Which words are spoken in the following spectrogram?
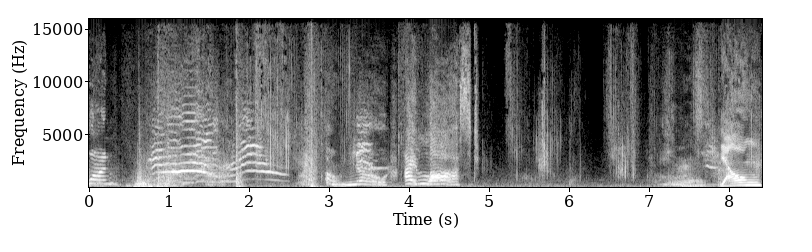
one! Oh no, I lost! Young.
